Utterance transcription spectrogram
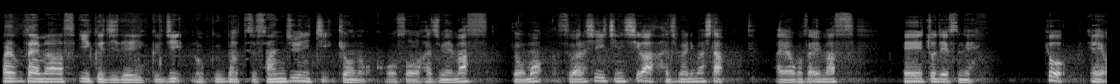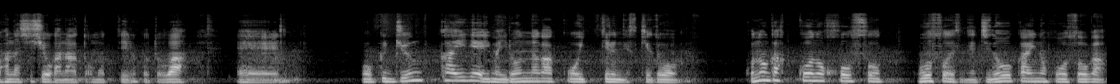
おはようございます。育児で育児、6月30日、今日の放送を始めます。今日も素晴らしい一日が始まりました。おはようございます。えーとですね、今日、えーお話ししようかなと思っていることは、えー僕、巡回で今いろんな学校行ってるんですけど、この学校の放送、放送ですね、児童会の放送が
